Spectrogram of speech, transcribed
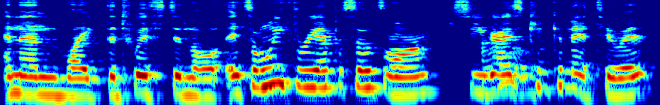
and then like the twist in the it's only three episodes long, so you guys Oh. can commit to it.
